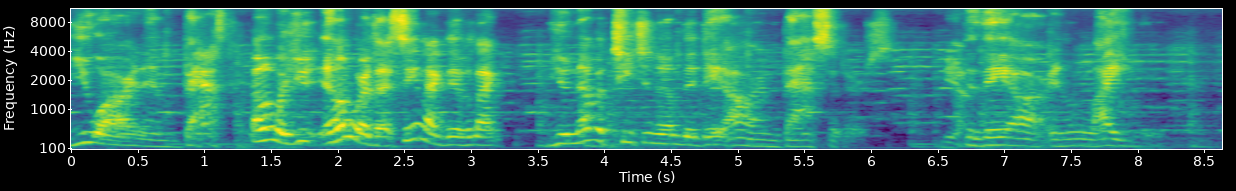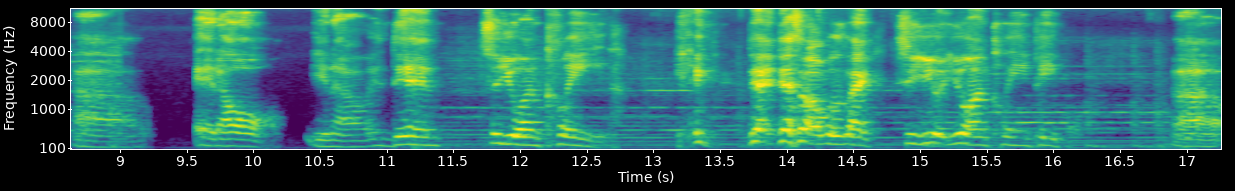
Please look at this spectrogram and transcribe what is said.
You are an ambassador. In other words, you, in other words, I seem like they were like you're never teaching them that they are ambassadors Yeah. that they are enlightened uh, at all, you know, and then so you're unclean. that, that's almost like so you you're unclean people. Uh,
